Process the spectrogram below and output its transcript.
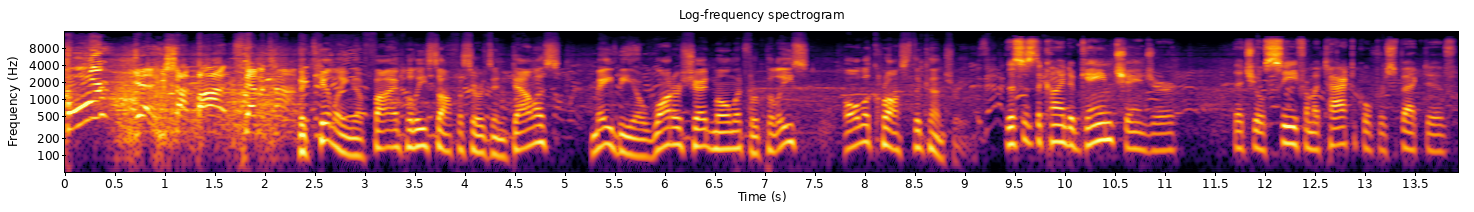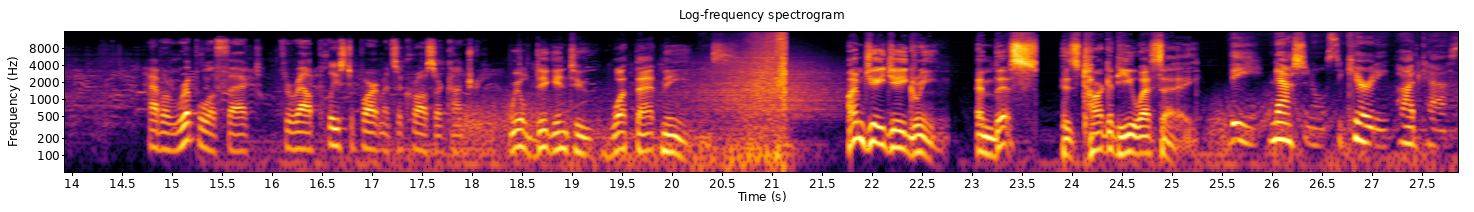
Four? Yeah, he shot five, seven times. The killing of five police officers in Dallas may be a watershed moment for police all across the country. This is the kind of game changer that you'll see from a tactical perspective have a ripple effect throughout police departments across our country. We'll dig into what that means. I'm JJ Green, and this is Target USA, the National Security Podcast.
